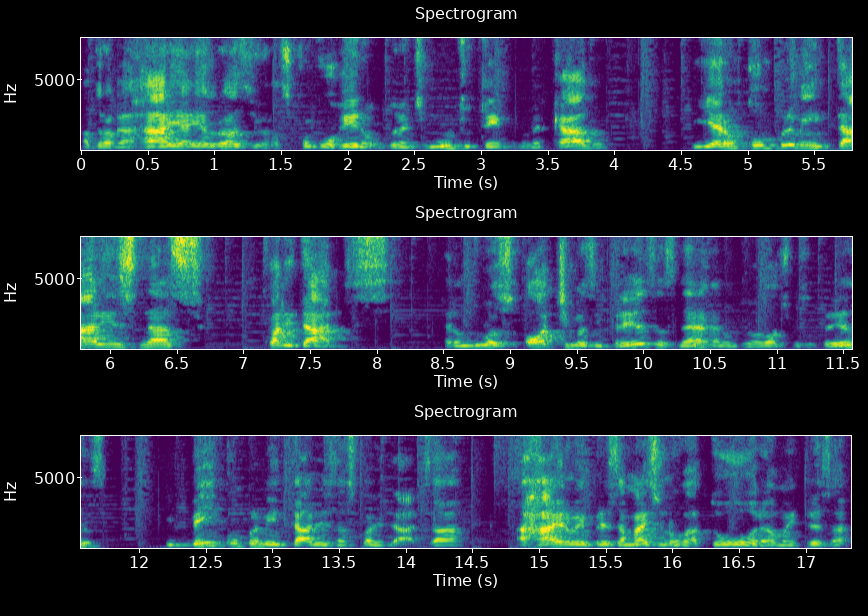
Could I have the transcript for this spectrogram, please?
a Droga Raia e a Drogasil. Elas concorreram durante muito tempo no mercado e eram complementares nas qualidades. Eram duas ótimas empresas, né? Eram duas ótimas empresas e bem complementares nas qualidades. A, a Rai era uma empresa mais inovadora, uma empresa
